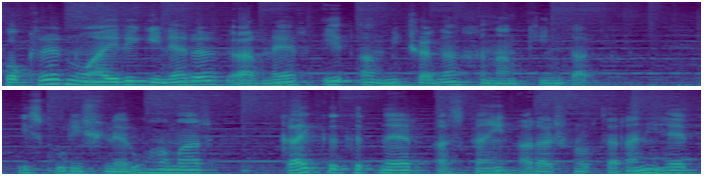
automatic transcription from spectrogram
Փոքրերն ու այրի գիները կառներ իր անմիջական խնամքին տակ։ իսկ ուրիշներու համար կայք կգտներ ասկային առաջնորդարանի հետ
